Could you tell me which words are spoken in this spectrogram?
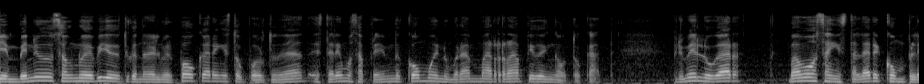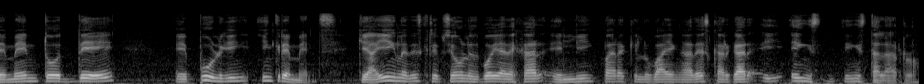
Bienvenidos a un nuevo vídeo de tu canal Elmer Poker. En esta oportunidad estaremos aprendiendo cómo enumerar más rápido en AutoCAD. En primer lugar, vamos a instalar el complemento de eh, plugin Increments. Que ahí en la descripción les voy a dejar el link para que lo vayan a descargar y instalarlo.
